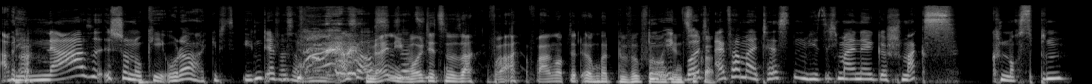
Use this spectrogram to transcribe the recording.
Aber die Nase ist schon okay, oder? Gibt es irgendetwas an meiner Nase? Nein, ich wollte jetzt nur sagen, fra fragen, ob das irgendwas bewirkt Du, ich wollte einfach mal testen, wie sich meine Geschmacksknospen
